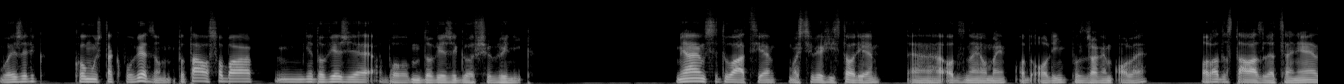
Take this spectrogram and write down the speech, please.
Bo jeżeli komuś tak powiedzą, to ta osoba nie dowiezie albo dowiezie gorszy wynik. Miałem sytuację, właściwie historię e, od znajomej, od Oli, pozdrawiam Ole. Ola dostała zlecenie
